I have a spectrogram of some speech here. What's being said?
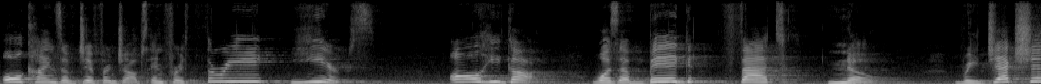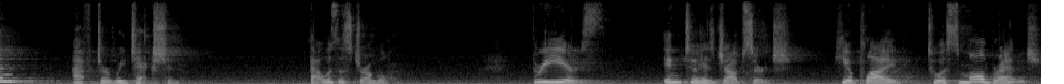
all kinds of different jobs. And for three years, all he got was a big fat no. Rejection after rejection. That was a struggle. Three years into his job search, he applied to a small branch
